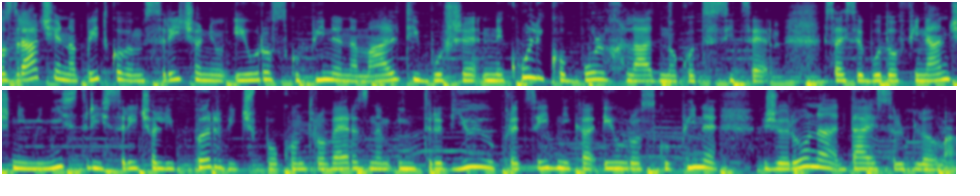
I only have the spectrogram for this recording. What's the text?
Ozračje na petkovem srečanju evroskupine na Malti bo še nekoliko bolj hladno kot sicer, saj se bodo finančni ministri srečali prvič po kontroverznem intervjuju predsednika evroskupine Žerona Dijsselbloma.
